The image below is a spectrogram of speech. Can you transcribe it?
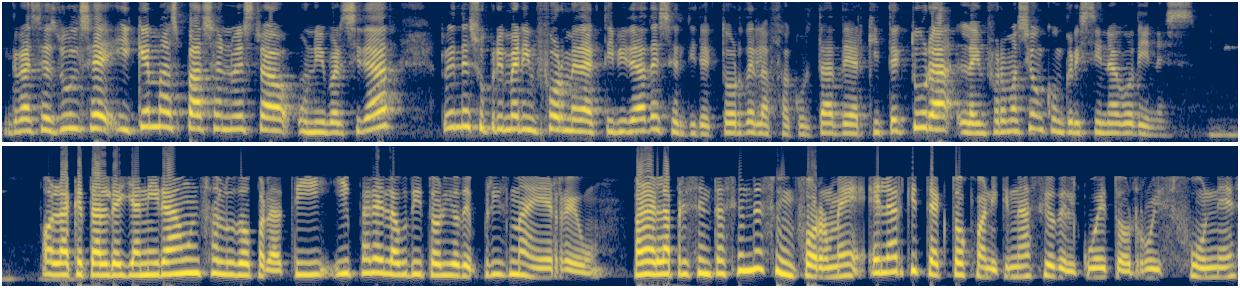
Gracias, Dulce. ¿Y qué más pasa en nuestra universidad? Rinde su primer informe de actividades el director de la Facultad de Arquitectura. La información con Cristina Godínez. Hola, ¿qué tal, Deyanira? Un saludo para ti y para el auditorio de Prisma RU. Para la presentación de su informe, el arquitecto Juan Ignacio del Cueto Ruiz Funes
